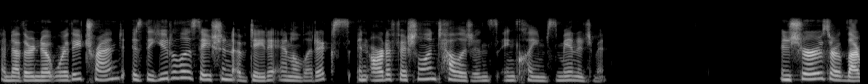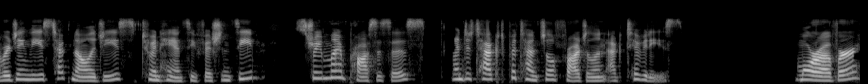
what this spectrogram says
Another noteworthy trend is the utilization of data analytics and artificial intelligence in claims management. Insurers are leveraging these technologies to enhance efficiency, streamline processes, and detect potential fraudulent activities. Moreover,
